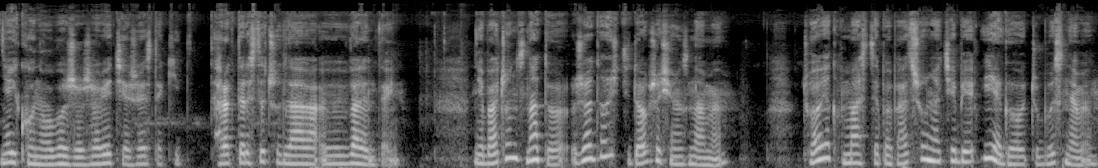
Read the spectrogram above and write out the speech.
Nie ikoną, Boże, że wiecie, że jest taki charakterystyczny dla y, Valentine. Nie bacząc na to, że dość dobrze się znamy, człowiek w masce popatrzył na ciebie i jego oczy błysnęły.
